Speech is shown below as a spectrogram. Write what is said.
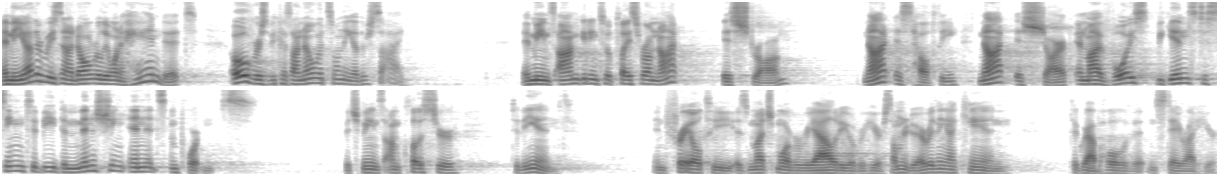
And the other reason I don't really want to hand it over is because I know it's on the other side. It means I'm getting to a place where I'm not as strong, not as healthy, not as sharp, and my voice begins to seem to be diminishing in its importance, which means I'm closer to the end. And frailty is much more of a reality over here. So I'm going to do everything I can to grab a hold of it and stay right here.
